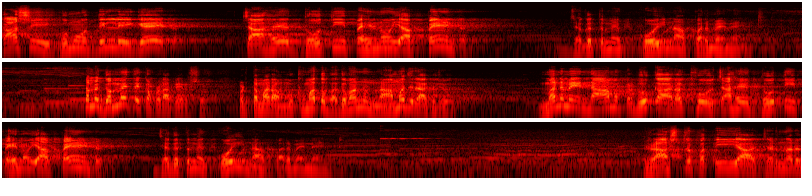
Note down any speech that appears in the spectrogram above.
કાશી ઘૂમો દિલ્હી ગેટ. ચાહે ધોતી પહેનો યા પેન્ટ. જગત મેં કોઈ ના પરમેનન્ટ. તમે ગમે તે કપડાં પહેરશો, પણ તમારા મુખમાં તો ભગવાનનું નામ જ રાખજો. મન મેં નામ પ્રભુ કા રખો, ચાહે ધોતી પહેનો યા પેન્ટ. જગત મેં કોઈ ના પરમેનન્ટ. राष्ट्रपति या जनरल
